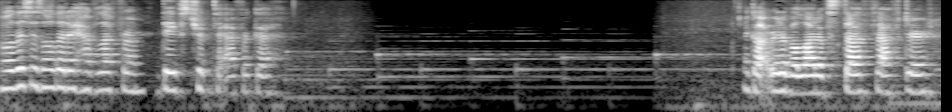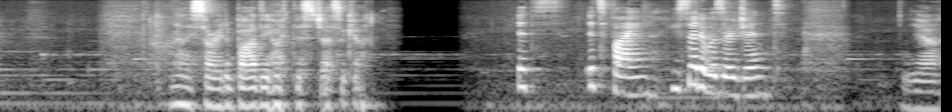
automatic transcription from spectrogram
Well, this is all that I have left from Dave's trip to Africa. I got rid of a lot of stuff after. I'm really sorry to bother you with this, Jessica. It's it's fine. You said it was urgent. Yeah.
